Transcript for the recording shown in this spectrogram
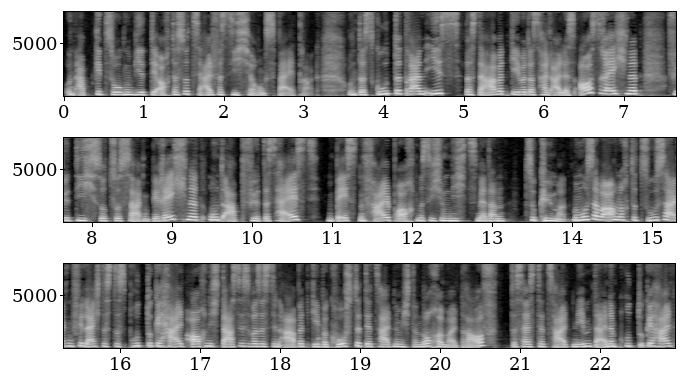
und abgezogen wird dir auch der Sozialversicherungsbeitrag. Und das Gute daran ist, dass der Arbeitgeber das halt alles ausrechnet, für dich sozusagen berechnet und abführt. Das heißt, im besten Fall braucht man sich um nichts mehr dann zu kümmern. Man muss aber auch noch dazu sagen, vielleicht, dass das Bruttogehalt auch nicht das ist, was es den Arbeitgeber kostet. Der zahlt nämlich dann noch einmal drauf. Das heißt, er zahlt neben deinem Bruttogehalt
